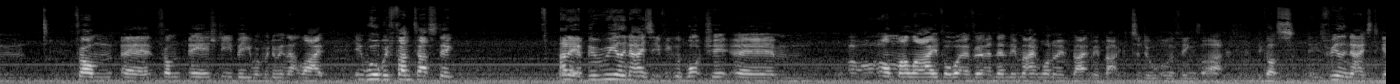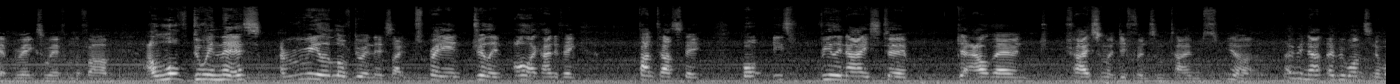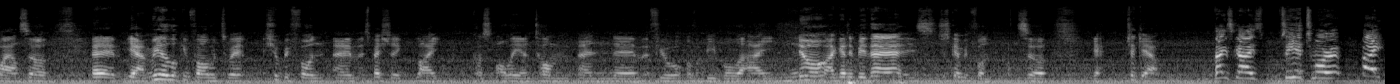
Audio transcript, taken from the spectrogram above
from uh, from AHDB when we're doing that live. It will be fantastic and it'd be really nice if you could watch it um, on my live or whatever and then they might want to invite me back to do other things like that because it's really nice to get breaks away from the farm. I love doing this. I really love doing this, like spraying, drilling, all that kind of thing. Fantastic. But it's really nice to get out there and try something different sometimes, you know, every now, every once in a while. So, um, yeah, I'm really looking forward to it. It should be fun, um, especially like because Ollie and Tom and um, a few other people that I know are going to be there. It's just going to be fun. So, yeah, check it out. Thanks, guys. See you tomorrow. Bye.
